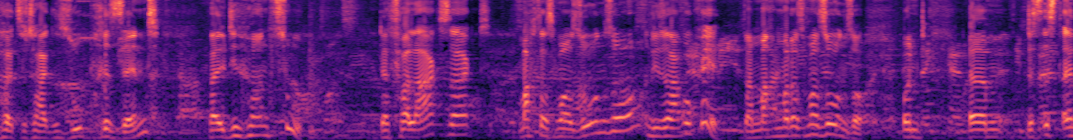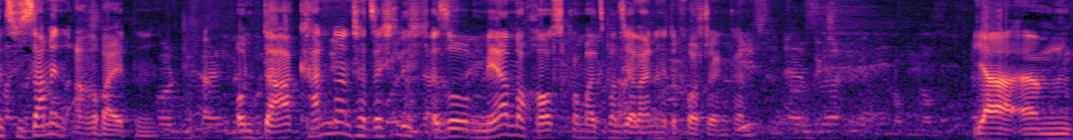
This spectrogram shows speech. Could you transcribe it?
heutzutage so präsent, weil die hören zu. Der Verlag sagt, mach das mal so und so, und die sagen, okay, dann machen wir das mal so und so. Und ähm, das ist ein Zusammenarbeiten. Und da kann dann tatsächlich also mehr noch rauskommen, als man sich alleine hätte vorstellen können. Ja, ähm,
